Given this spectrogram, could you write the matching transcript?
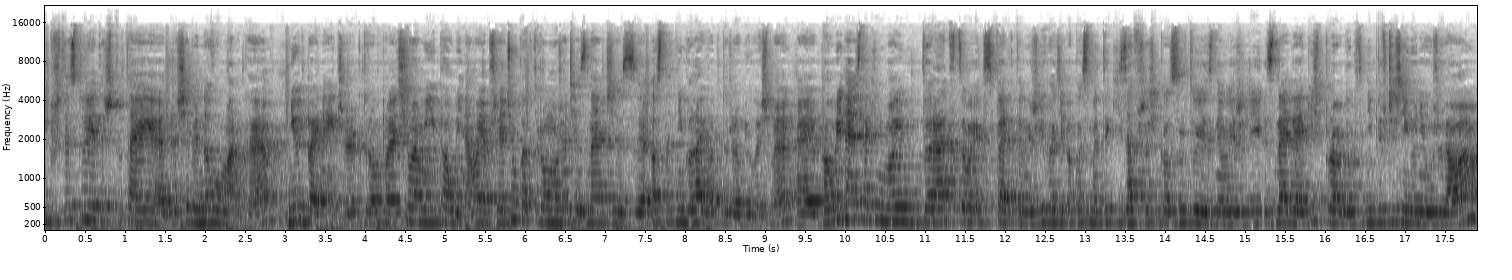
I przetestuję też tutaj e, dla siebie nową markę Nude by Nature, którą poleciła mi Paulina, moja przyjaciółka, którą możecie znać z ostatniego live'a, który robiłyśmy. E, Paulina jest takim moim doradcą, ekspertem, jeżeli chodzi o kosmetyki. Zawsze się konsultuję z nią, jeżeli znajdę jakiś produkt, nigdy wcześniej go nie używałam.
